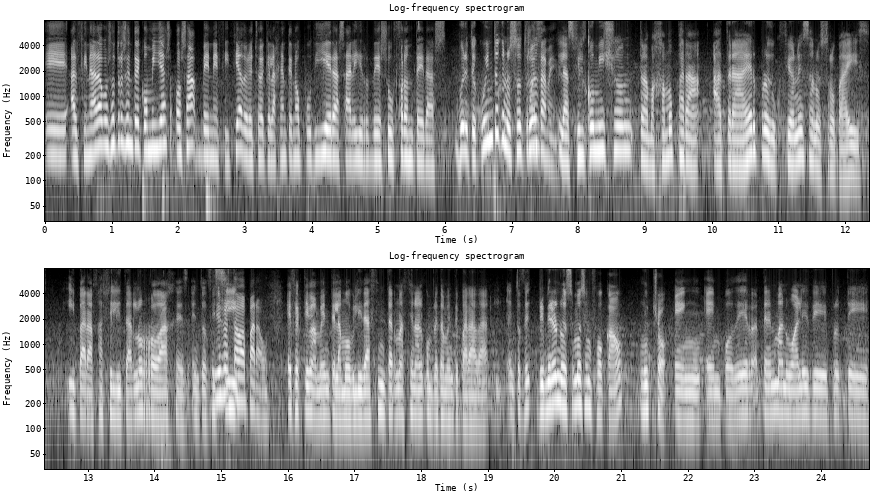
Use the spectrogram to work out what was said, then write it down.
Eh, al final a vosotros, entre comillas, os ha beneficiado el hecho de que la gente no pudiera salir de sus fronteras. Bueno, te cuento que nosotros, las Film Commission, trabajamos para atraer producciones a nuestro país y para facilitar los rodajes. Entonces, y eso estaba parado. Efectivamente, la movilidad internacional completamente parada. Entonces, primero nos hemos enfocado mucho en, en poder tener manuales de, de,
